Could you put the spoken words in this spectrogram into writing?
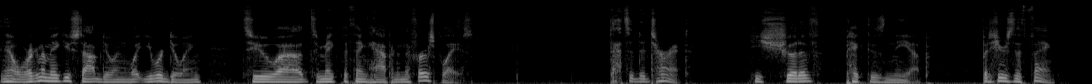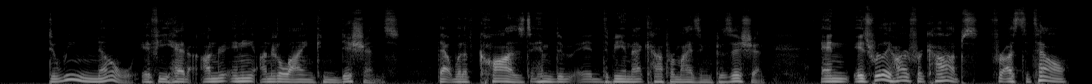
you know, we're going to make you stop doing what you were doing to uh, to make the thing happen in the first place. That's a deterrent. He should have picked his knee up. But here's the thing: Do we know if he had under any underlying conditions that would have caused him to eh, to be in that compromising position? And it's really hard for cops for us to tell.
